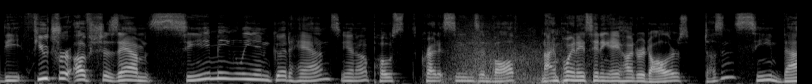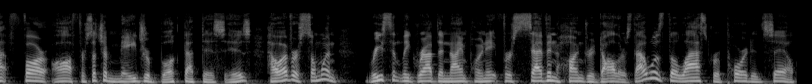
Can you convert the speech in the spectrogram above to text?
the future of Shazam seemingly in good hands, you know, post credit scenes involved, 9.8 hitting $800 doesn't seem that far off for such a major book that this is. However, someone recently grabbed a 9.8 for $700. That was the last reported sale.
